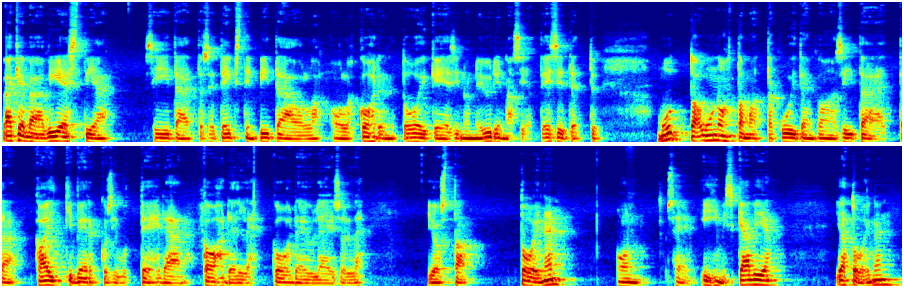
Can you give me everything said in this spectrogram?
väkevää viestiä siitä, että se tekstin pitää olla, olla kohdennettu oikein ja siinä on ne ydinasiat esitetty, mutta unohtamatta kuitenkaan sitä, että kaikki verkkosivut tehdään kahdelle kohdeyleisölle, josta toinen on se ihmiskävijä ja toinen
